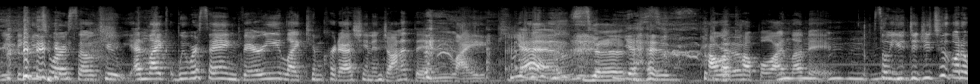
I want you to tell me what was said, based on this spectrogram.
We think you two are so cute. And like we were saying, very like Kim Kardashian and Jonathan. Like, yes. Yes. Yes. Power Yep. couple. I love mm-hmm, it. Mm-hmm, so you did you two go to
